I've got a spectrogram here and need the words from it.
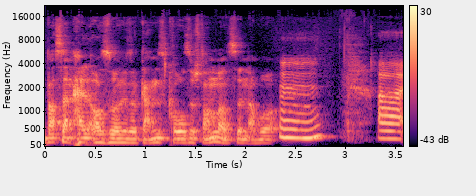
was dann halt auch so, so ganz große Standards sind, aber. Mhm. Äh,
